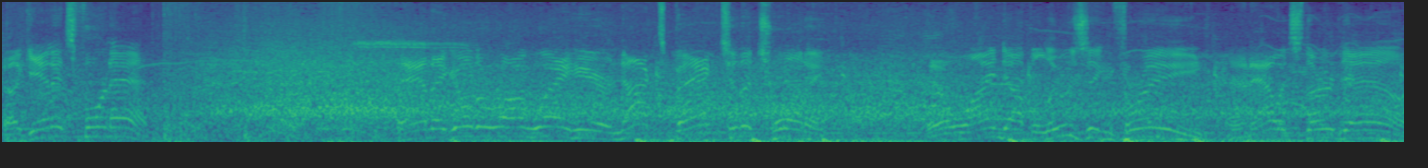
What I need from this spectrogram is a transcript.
Again, it's Fournette. And they go the wrong way here. Back to the 20. They'll wind up losing three. And now it's third down.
